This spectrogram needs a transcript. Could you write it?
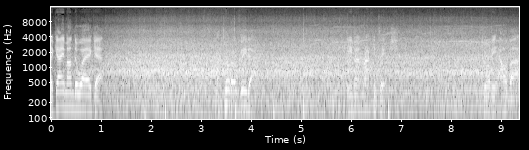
The game underway again. Arturo Vidal. Ivan Rakitic. Jordi Alba.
